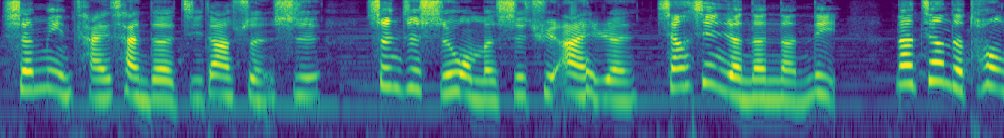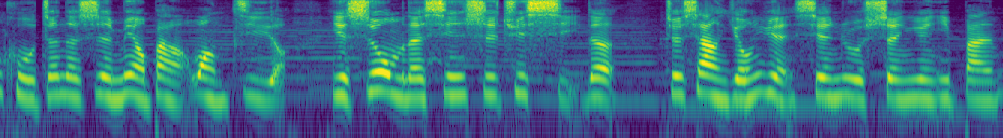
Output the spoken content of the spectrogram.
生命财产的极大损失，甚至使我们失去爱人、相信人的能力。那这样的痛苦真的是没有办法忘记哦，也使我们的心失去喜乐，就像永远陷入深渊一般。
